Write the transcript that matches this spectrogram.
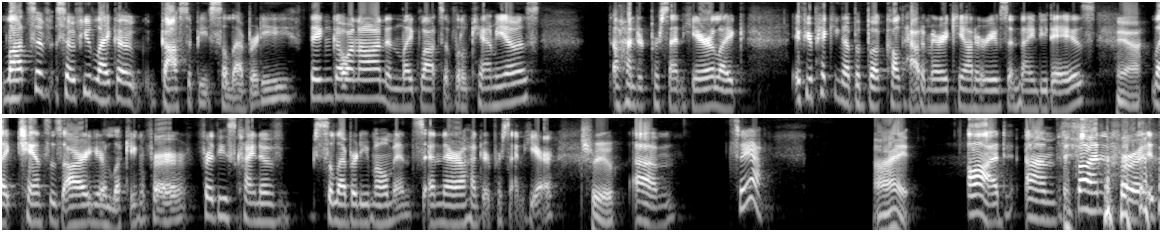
lots of so if you like a gossipy celebrity thing going on and like lots of little cameos 100% here like if you're picking up a book called how to marry keanu reeves in 90 days Yeah. like chances are you're looking for for these kind of celebrity moments and they're 100% here True. Um, so yeah All right. odd um, fun for it's,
